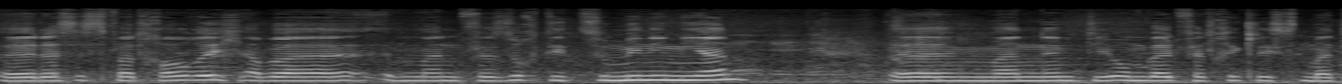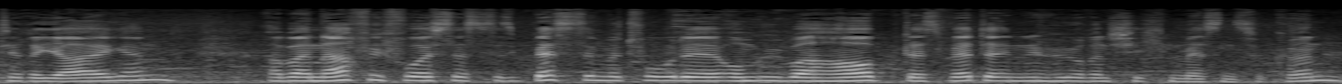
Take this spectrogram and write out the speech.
Äh, Das ist zwar traurig, aber man versucht die zu minimieren. Äh, Man nimmt die umweltverträglichsten Materialien. Aber nach wie vor ist das die beste Methode, um überhaupt das Wetter in den höheren Schichten messen zu können.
